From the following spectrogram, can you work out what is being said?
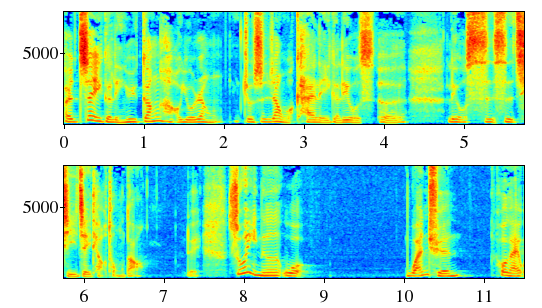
而这个领域刚好又让就是让我开了一个六四呃六四四七这条通道，对，所以呢，我完全。后来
